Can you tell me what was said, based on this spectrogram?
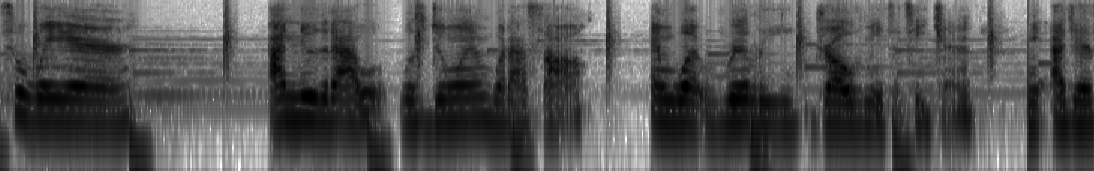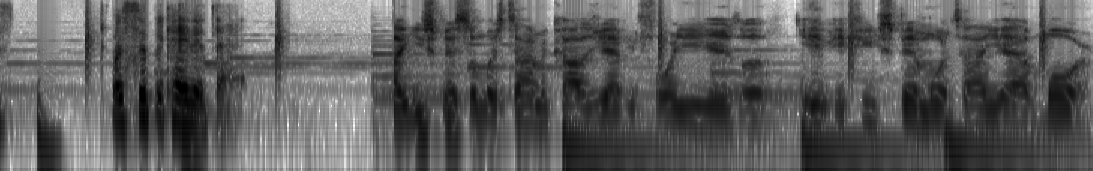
to where I knew that I w- was doing what I saw and what really drove me to teaching. I just reciprocated that. Like you spend so much time in college, you have your four years, or if, if you spend more time, you have more.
